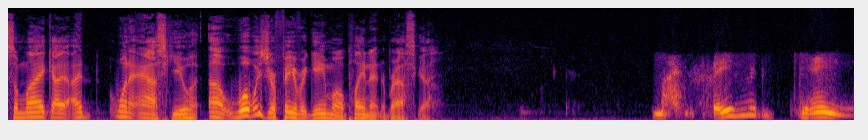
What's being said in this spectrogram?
So, Mike, I, I want to ask you, uh, what was your favorite game while playing at Nebraska? My favorite game.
